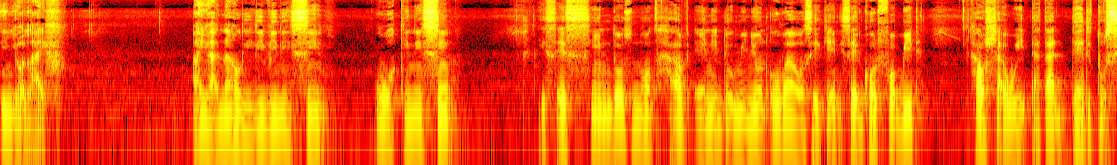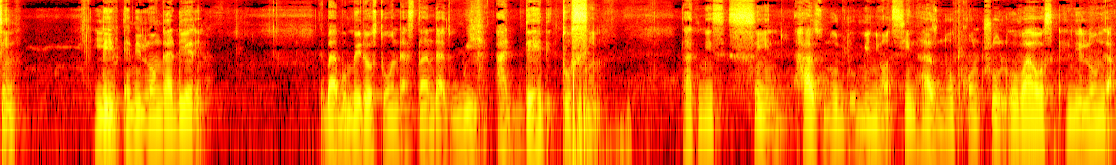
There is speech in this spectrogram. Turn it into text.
in your life. And you are now living in sin, walking in sin. He says sin does not have any dominion over us again. He said, God forbid, how shall we that are dead to sin live any longer therein? The Bible made us to understand that we are dead to sin. That means sin has no dominion, sin has no control over us any longer.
